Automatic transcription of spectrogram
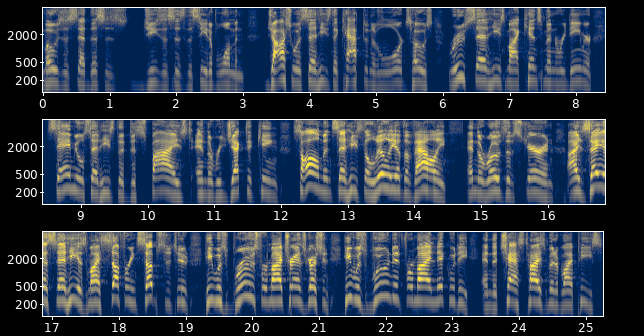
Moses said, This is Jesus is the seed of woman. Joshua said he's the captain of the Lord's host. Ruth said he's my kinsman and redeemer. Samuel said he's the despised and the rejected king. Solomon said he's the lily of the valley and the rose of Sharon. Isaiah said, He is my suffering substitute. He was bruised for my transgression, He was wounded for my iniquity, and the chastisement of my peace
